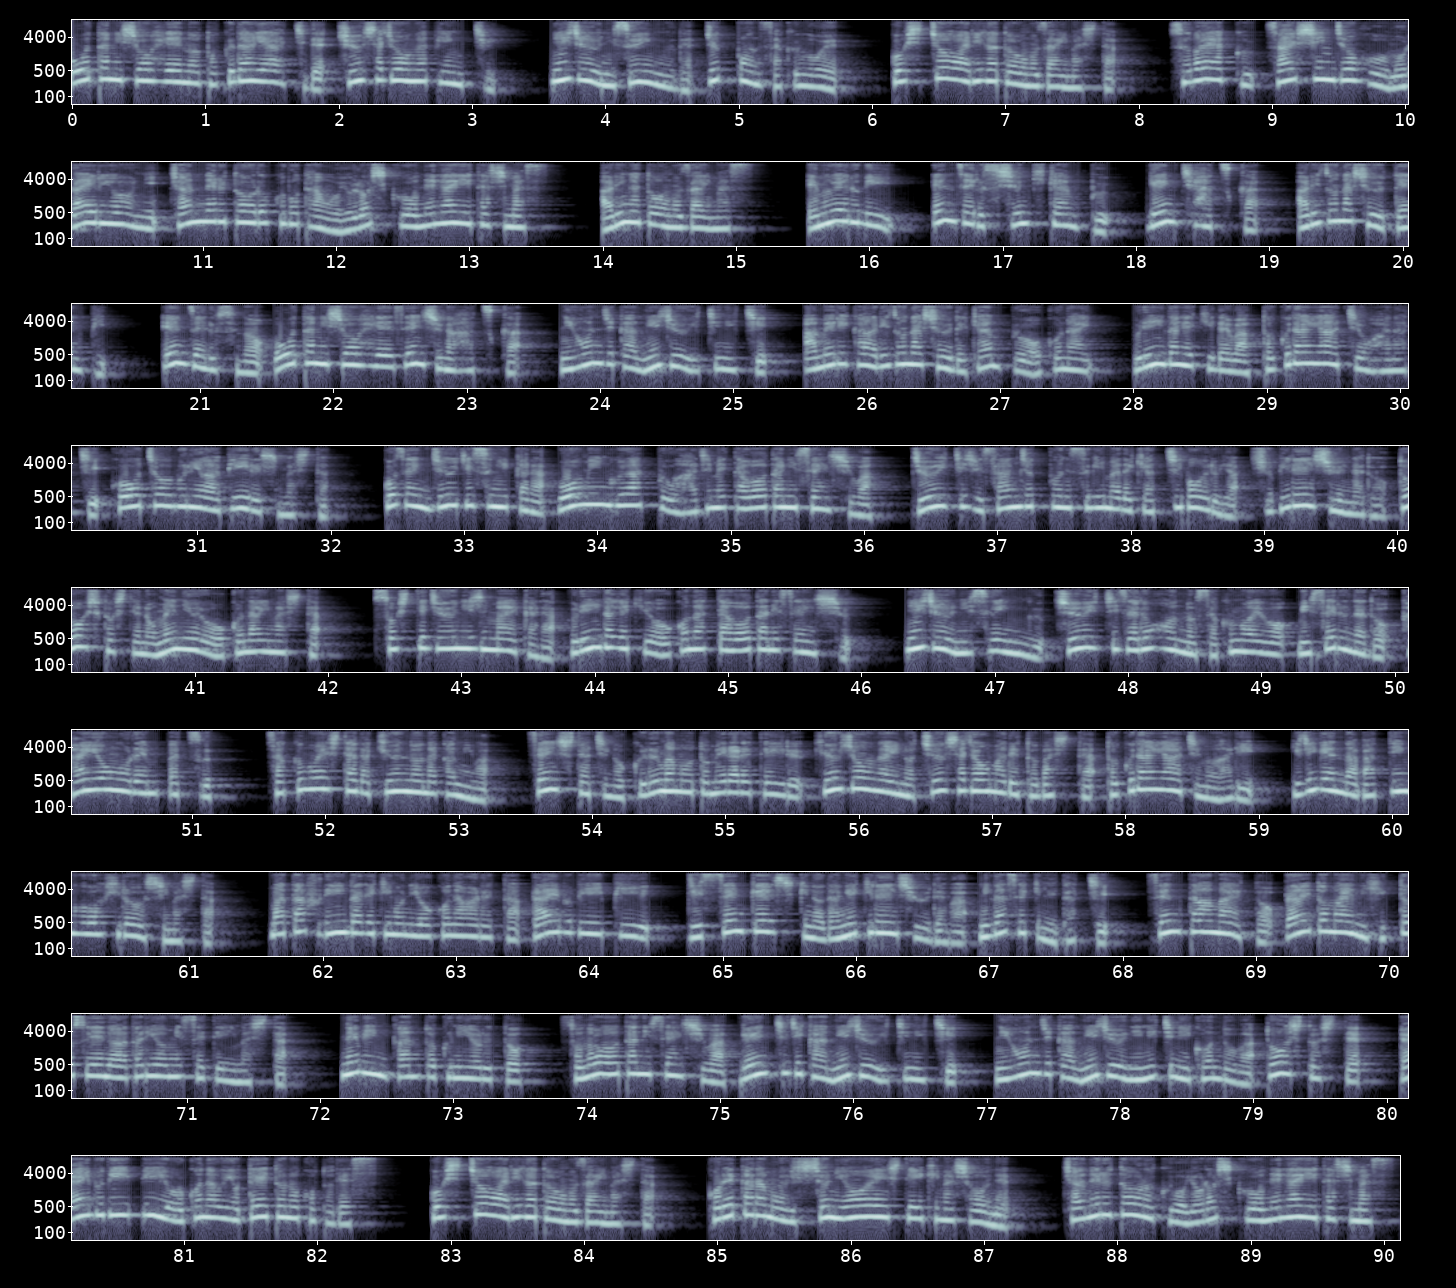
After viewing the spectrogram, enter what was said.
大谷翔平の特大アーチで駐車場がピンチ。22スイングで10本作越え。ご視聴ありがとうございました。素早く最新情報をもらえるようにチャンネル登録ボタンをよろしくお願いいたします。ありがとうございます。MLB、エンゼルス春季キャンプ、現地20日、アリゾナ州天日。エンゼルスの大谷翔平選手が20日、日本時間21日、アメリカアリゾナ州でキャンプを行い、フリー打撃では特大アーチを放ち好調ぶりをアピールしました。午前10時過ぎからウォーミングアップを始めた大谷選手は、11時30分過ぎまでキャッチボールや守備練習など投手としてのメニューを行いました。そして12時前からフリー打撃を行った大谷選手。22スイング中1 0本の作越えを見せるなど快音を連発。作越えした打球の中には、選手たちの車も止められている球場外の駐車場まで飛ばした特大アーチもあり、異次元なバッティングを披露しました。またフリー打撃後に行われたライブ BP 実戦形式の打撃練習では2打席に立ち、センター前とライト前にヒット性の当たりを見せていました。ネビン監督によると、その大谷選手は現地時間21日、日本時間22日に今度は投手としてライブ BP を行う予定とのことです。ご視聴ありがとうございました。これからも一緒に応援していきましょうね。チャンネル登録をよろしくお願いいたします。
